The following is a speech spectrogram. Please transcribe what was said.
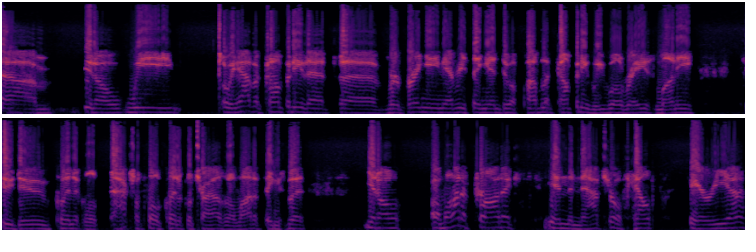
Um, you know, we we have a company that uh, we're bringing everything into a public company. We will raise money to do clinical, actual full clinical trials on a lot of things. But you know, a lot of products in the natural health area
